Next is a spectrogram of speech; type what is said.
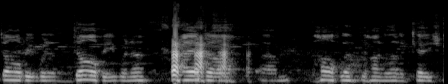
Derby winner, Derby winner, Adayar, um, half length behind on that occasion.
